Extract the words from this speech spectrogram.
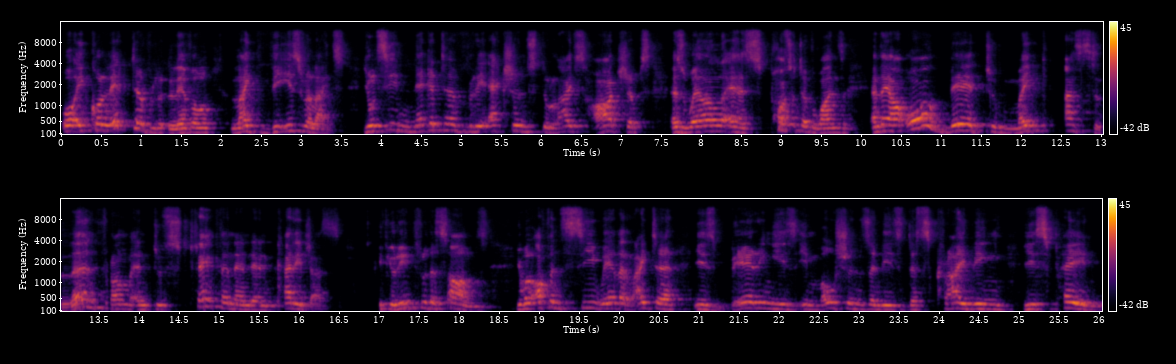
or a collective level like the Israelites. You'll see negative reactions to life's hardships as well as positive ones, and they are all there to make us learn from and to strengthen and encourage us. If you read through the Psalms, you will often see where the writer is bearing his emotions and is describing his pain.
